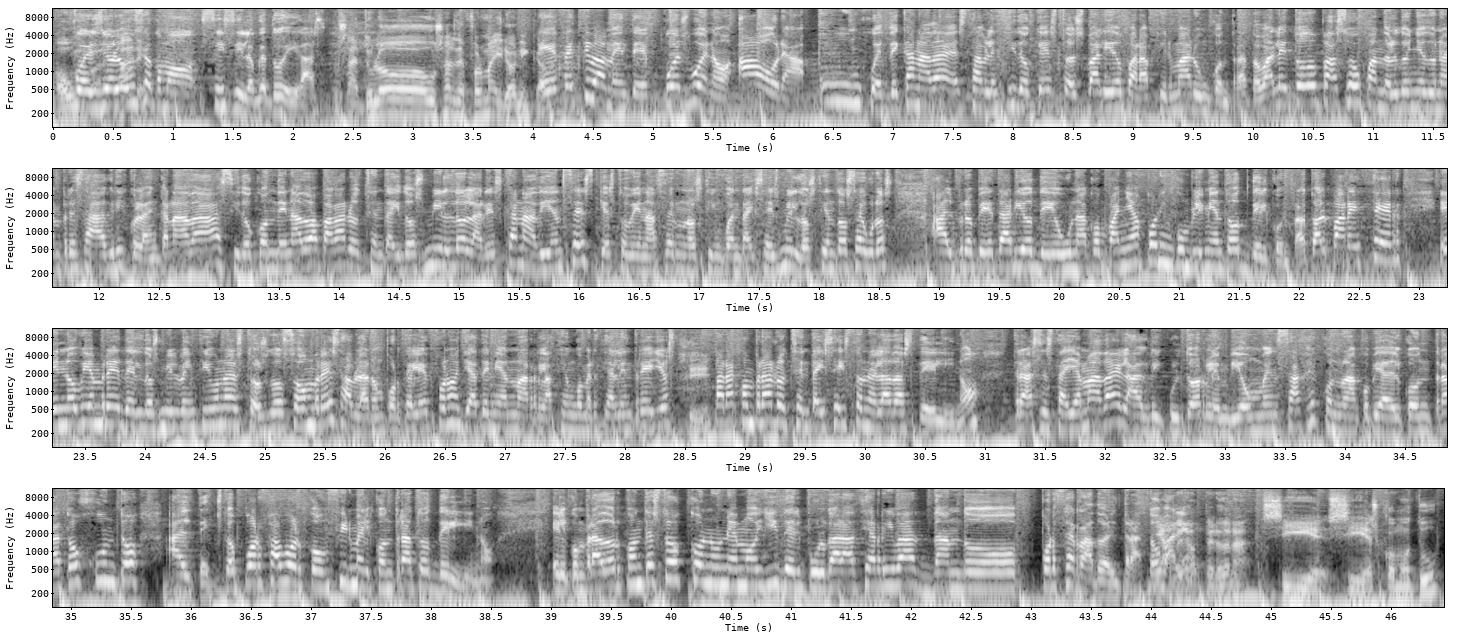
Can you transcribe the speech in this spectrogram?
Un- Pues yo lo vale. uso como, sí, sí, lo que tú digas. O sea, tú lo usas de forma irónica. Efectivamente, pues bueno, ahora un juez de Canadá ha establecido que esto es válido para firmar un contrato, ¿vale? Todo pasó cuando el dueño de una empresa agrícola en Canadá ha sido condenado a pagar 82 mil dólares canadienses, que esto viene a ser unos 56.200 euros, al propietario de una compañía por incumplimiento del contrato. Al parecer, en noviembre del 2021 estos dos hombres hablaron por teléfono, ya tenían una relación comercial entre ellos, Sí. para comprar 86 toneladas de lino. Tras esta llamada, el agricultor le envió un mensaje con una copia del contrato junto al texto. Por favor, confirme el contrato del lino. El comprador contestó con un emoji del pulgar hacia arriba dando por cerrado el trato, Ya, ¿vale? pero, perdona, si, si es como tú,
